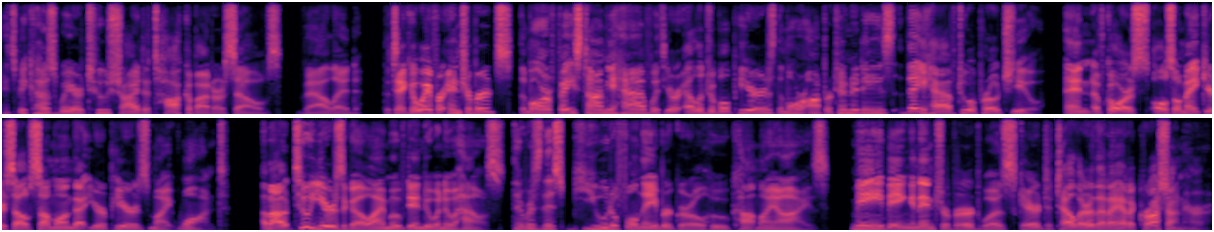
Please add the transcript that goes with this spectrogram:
It's because we are too shy to talk about ourselves. Valid. The takeaway for introverts the more FaceTime you have with your eligible peers, the more opportunities they have to approach you. And of course, also make yourself someone that your peers might want. About two years ago, I moved into a new house. There was this beautiful neighbor girl who caught my eyes. Me, being an introvert, was scared to tell her that I had a crush on her.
